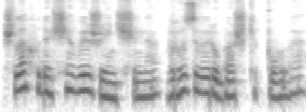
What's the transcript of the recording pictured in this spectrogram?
шла худощавая женщина в розовой рубашке пола.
